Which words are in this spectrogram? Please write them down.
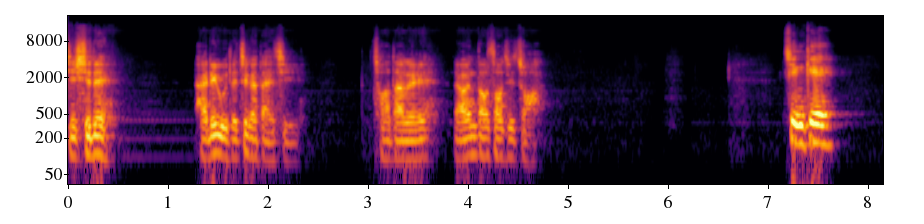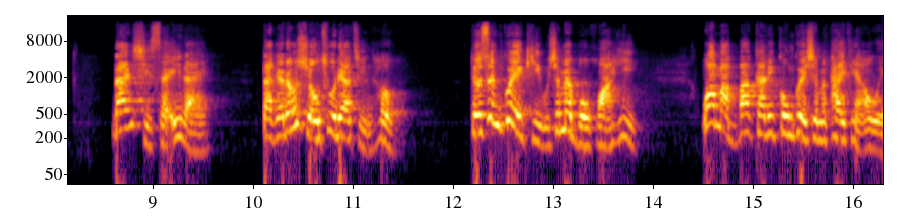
其实呢，害你为着这个代志，带大家来阮兜走一抓。亲家，咱实实以来，大家拢相处了真好。就算过去有啥物无欢喜，我嘛毋捌甲你讲过啥物歹听话。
